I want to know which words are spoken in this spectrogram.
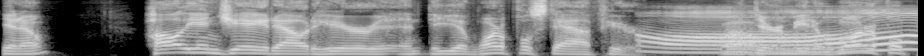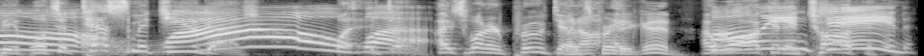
You know, Holly and Jade out here, and you have wonderful staff here. Oh, Dear Media, wonderful people. It's a testament to you guys. Wow. But I just wanted to prove that. That's I- pretty good. I walk Holly in and and talk it. Jade.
